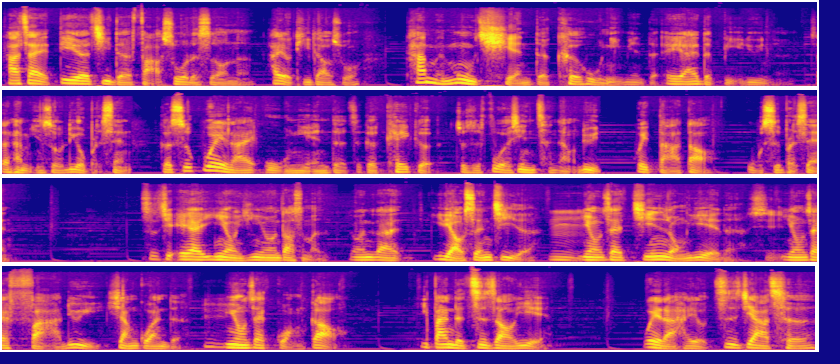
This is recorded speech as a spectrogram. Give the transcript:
它在第二季的法说的时候呢，它有提到说，他们目前的客户里面的 AI 的比率呢。占他们营收六 percent，可是未来五年的这个 CAGR 就是复合性成长率会达到五十 percent。这些 AI 应用已经应用到什么？应用在医疗生技的，嗯，应用在金融业的，是应用在法律相关的，嗯应用在广告，一般的制造业，未来还有自驾车，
